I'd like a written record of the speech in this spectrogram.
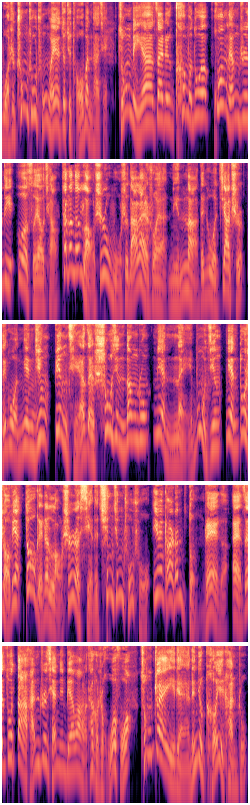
我是冲出重围啊，就去投奔他去，总比呀在这个科莫多荒凉之地饿死要强。他跟他老师五世达赖说呀：“您呐得给我加持，得给我念经，并且在书信当中念哪部经，念多少遍，都给这老师啊写的清清楚楚。因为噶尔丹懂这个。哎，在做大汗之前，您别忘了，他可是活佛。从这一点呀，您就可以看出，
